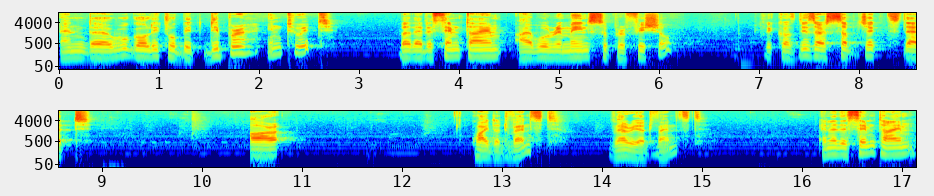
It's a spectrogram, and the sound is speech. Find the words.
and uh, we'll go a little bit deeper into it, but at the same time, I will remain superficial because these are subjects that are quite advanced, very advanced, and at the same time,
